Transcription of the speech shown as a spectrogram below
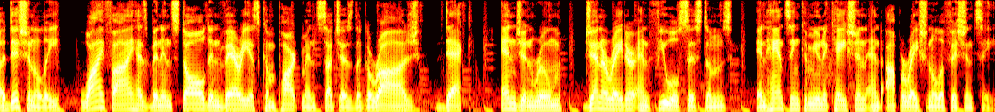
Additionally, Wi-Fi has been installed in various compartments such as the garage, deck, engine room, generator and fuel systems, enhancing communication and operational efficiency.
